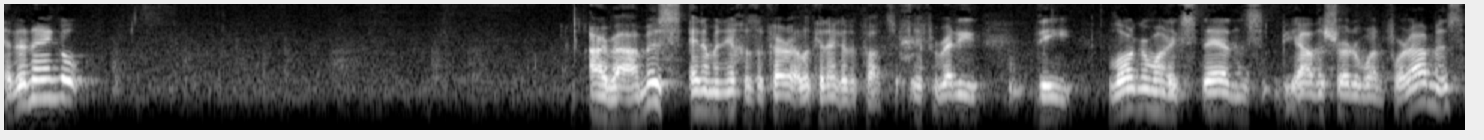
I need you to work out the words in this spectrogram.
at an angle. Arba If already the longer one extends beyond the shorter one four amas,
